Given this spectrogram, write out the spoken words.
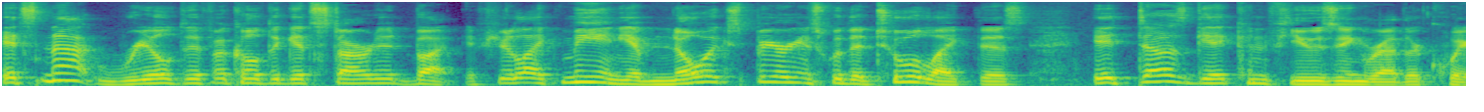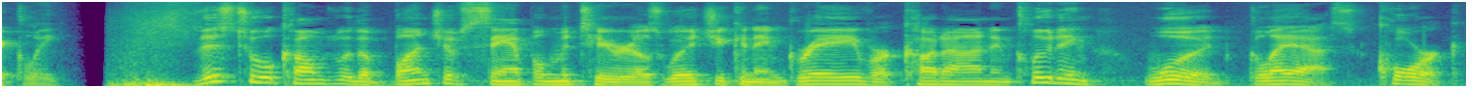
It's not real difficult to get started, but if you're like me and you have no experience with a tool like this, it does get confusing rather quickly. This tool comes with a bunch of sample materials which you can engrave or cut on, including wood, glass, cork,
